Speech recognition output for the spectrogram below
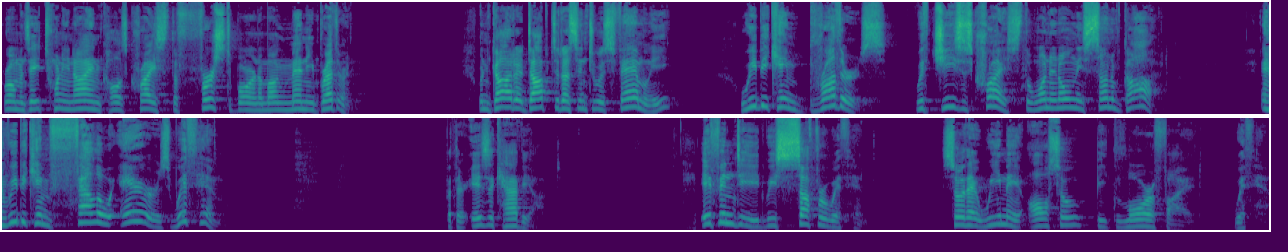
Romans 8:29 calls Christ the firstborn among many brethren. When God adopted us into his family, we became brothers with Jesus Christ, the one and only Son of God. and we became fellow heirs with him. But there is a caveat. If indeed we suffer with him, so that we may also be glorified with him.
